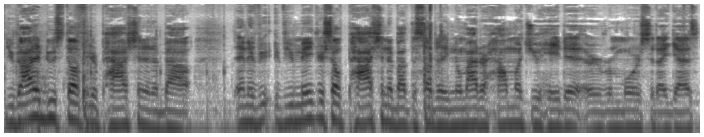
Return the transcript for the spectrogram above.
You got to do stuff you're passionate about. And if you, if you make yourself passionate about the subject, no matter how much you hate it or remorse it, I guess,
